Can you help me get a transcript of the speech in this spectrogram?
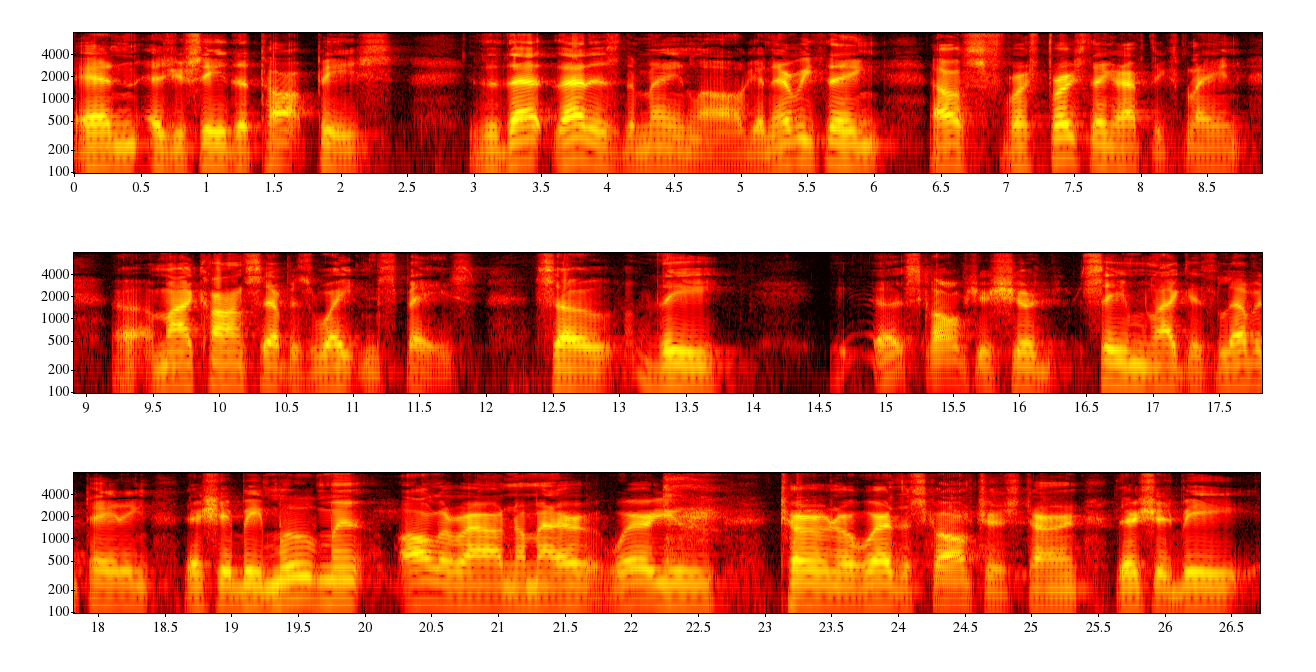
And as you see, the top piece, that that is the main log, and everything else. First, first thing I have to explain, uh, my concept is weight and space. So the uh, sculpture should seem like it's levitating. There should be movement all around, no matter where you turn or where the sculptures turn. There should be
